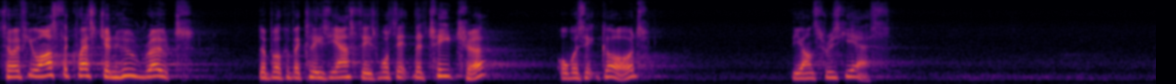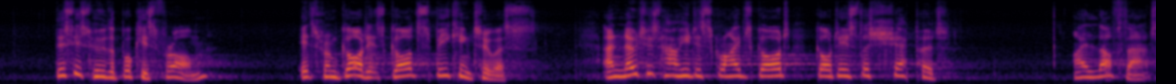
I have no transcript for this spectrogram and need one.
So if you ask the question, who wrote the book of Ecclesiastes? Was it the teacher or was it God? The answer is yes. This is who the book is from. It's from God, it's God speaking to us. And notice how he describes God God is the shepherd. I love that.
